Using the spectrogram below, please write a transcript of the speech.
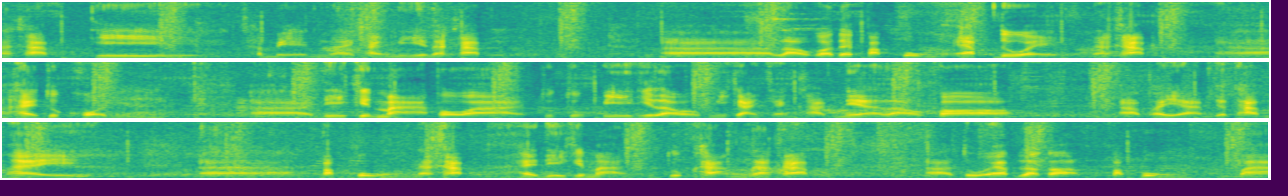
นะครับที่เขมรในครั้งนี้นะครับเเราก็ได้ปรับปรุงแอปด้วยนะครับให้ทุกคนดีขึ้นมา เพราะว่าทุกๆปีที่เรามีการแข่งขันเนี่ยเราก็พยายามจะทำให้ปรับปรุงนะครับให้ดีขึ้นมาทุกๆ ครั้งนะครับตัวแอปเราก็ปรับปรุงมา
